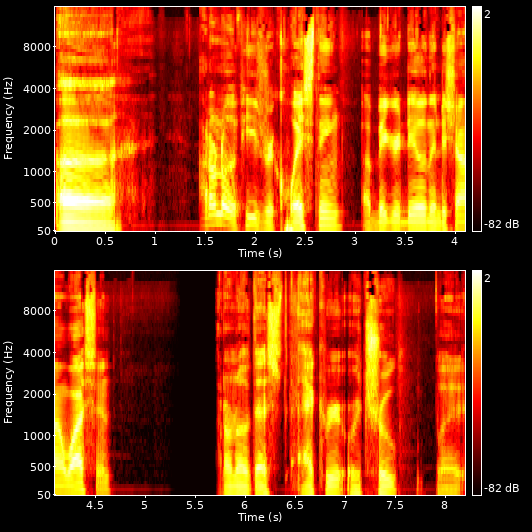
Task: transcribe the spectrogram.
Uh, I don't know if he's requesting a bigger deal than Deshaun Watson. I don't know if that's accurate or true, but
